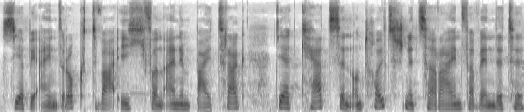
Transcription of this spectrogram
Sehr beeindruckt war ich von einem Beitrag, der Kerzen und Holzschnitzereien verwendete.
